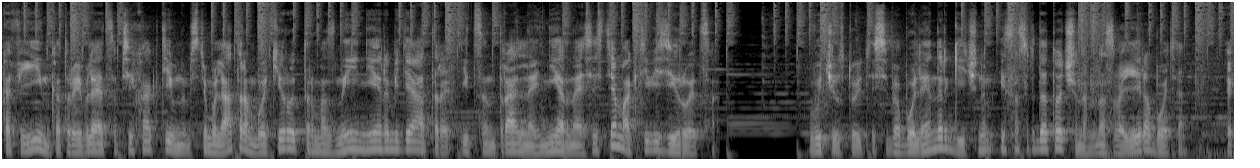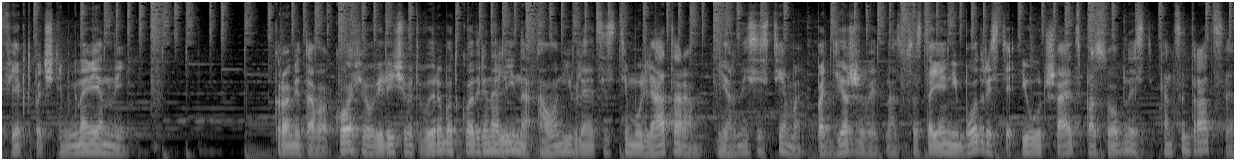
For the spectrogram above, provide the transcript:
Кофеин, который является психоактивным стимулятором, блокирует тормозные нейромедиаторы, и центральная нервная система активизируется. Вы чувствуете себя более энергичным и сосредоточенным на своей работе. Эффект почти мгновенный. Кроме того, кофе увеличивает выработку адреналина, а он является стимулятором нервной системы, поддерживает нас в состоянии бодрости и улучшает способность концентрации.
